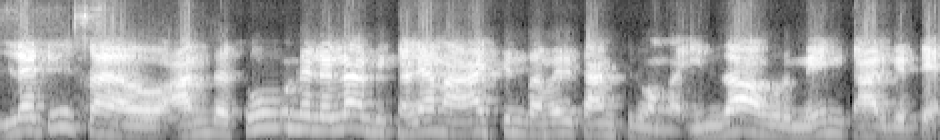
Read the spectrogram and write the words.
இல்லாட்டி அந்த சூழ்நிலையில அப்படி கல்யாணம் ஆச்சுன்ற மாதிரி காமிச்சிருவாங்க. இதுதான் அவங்களோட மெயின் டார்கெட்டே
